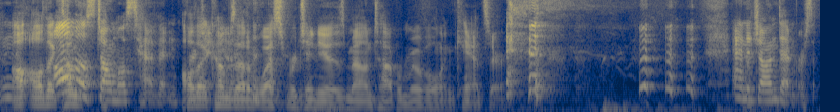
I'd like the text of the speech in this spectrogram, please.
Mm. All, all that comes almost, almost heaven. all that comes out of West Virginia is mountaintop removal and cancer. and a John Denver song.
